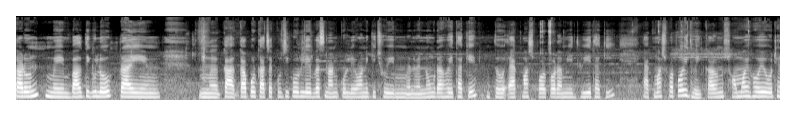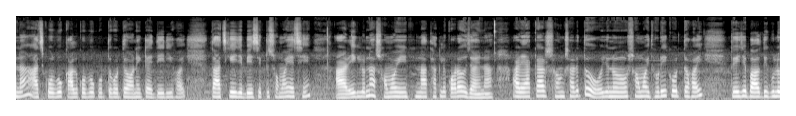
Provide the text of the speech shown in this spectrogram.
কারণ বালতিগুলো প্রায় কাপড় কাচাকুচি করলে বা স্নান করলে অনেক কিছুই মানে নোংরা হয়ে থাকে। তো এক মাস পর পর আমি ধুয়ে থাকি। এক মাস পর পরই ধুই কারণ সময় হয়ে ওঠে না। আজ করব কাল করব করতে করতে অনেকটাই দেরি হয়। তো আজকে এই যে বেশ একটু সময় আছে আর এগুলো না সময় না থাকলে করাও যায় না। আর একার সংসারে তো ওই জন্য সময় ধরেই করতে হয়। তো এই যে বালতিগুলো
